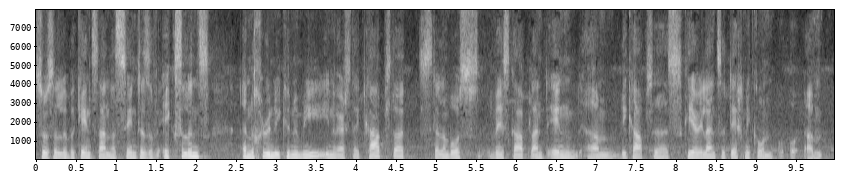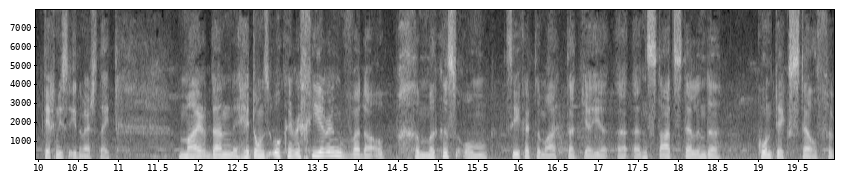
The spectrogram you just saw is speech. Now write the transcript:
soos hulle bekend staan as centers of excellence in groen ekonomie, Universiteit Kaapstad, Stellenbosch, Wes-Kaapland en um, die Kaapse um, Technische Universiteit. Maar dan het ons ook 'n regering wat daarop gemik is om seker te maak dat jy 'n staatstellende konteks stel vir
